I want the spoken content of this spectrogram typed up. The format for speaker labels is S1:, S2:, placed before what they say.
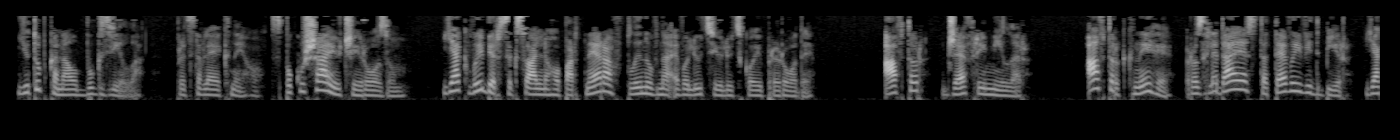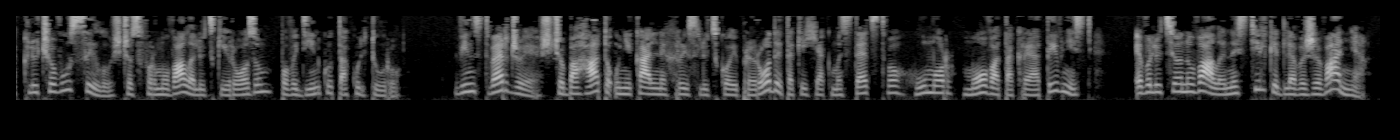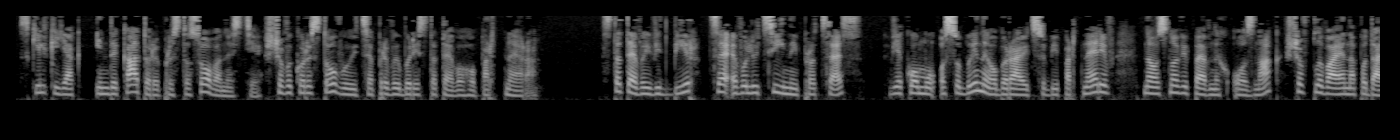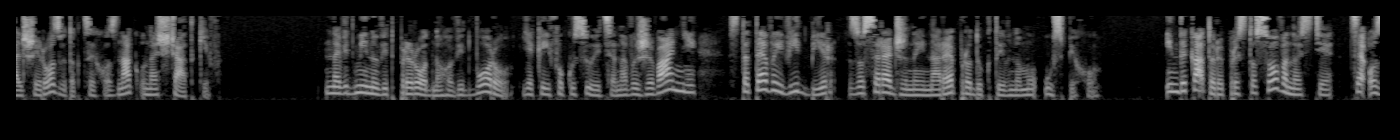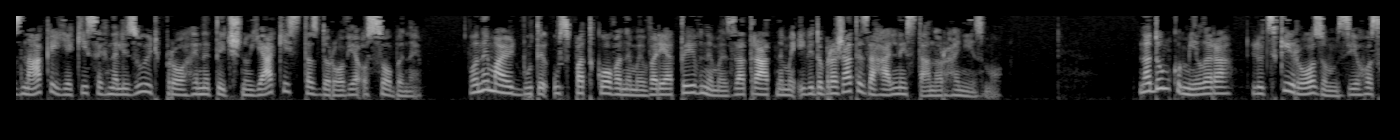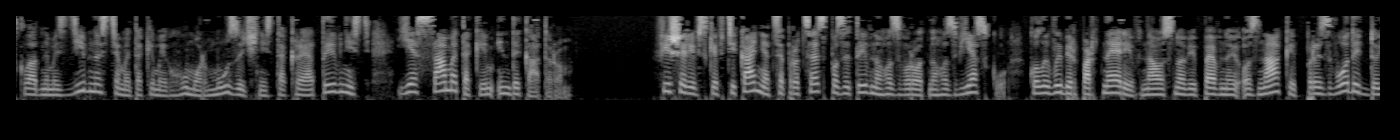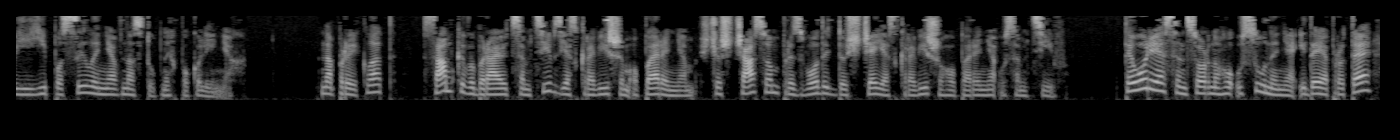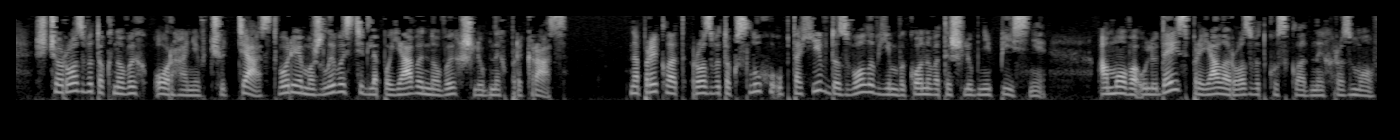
S1: Ютуб канал Букзілла представляє книгу Спокушаючий розум. Як вибір сексуального партнера вплинув на еволюцію людської природи. Автор Джефрі Міллер. Автор книги розглядає статевий відбір як ключову силу, що сформувала людський розум, поведінку та культуру. Він стверджує, що багато унікальних рис людської природи, таких як мистецтво, гумор, мова та креативність, еволюціонували не стільки для виживання, скільки як індикатори пристосованості, що використовуються при виборі статевого партнера. Статевий відбір це еволюційний процес, в якому особини обирають собі партнерів на основі певних ознак, що впливає на подальший розвиток цих ознак у нащадків. На відміну від природного відбору, який фокусується на виживанні, статевий відбір зосереджений на репродуктивному успіху. Індикатори пристосованості це ознаки, які сигналізують про генетичну якість та здоров'я особини. Вони мають бути успадкованими, варіативними, затратними і відображати загальний стан організму. На думку Міллера, людський розум з його складними здібностями, такими як гумор, музичність та креативність, є саме таким індикатором. Фішерівське втікання це процес позитивного зворотного зв'язку, коли вибір партнерів на основі певної ознаки призводить до її посилення в наступних поколіннях. Наприклад, самки вибирають самців з яскравішим оперенням, що з часом призводить до ще яскравішого оперення у самців. Теорія сенсорного усунення ідея про те, що розвиток нових органів чуття створює можливості для появи нових шлюбних прикрас. Наприклад, розвиток слуху у птахів дозволив їм виконувати шлюбні пісні, а мова у людей сприяла розвитку складних розмов.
